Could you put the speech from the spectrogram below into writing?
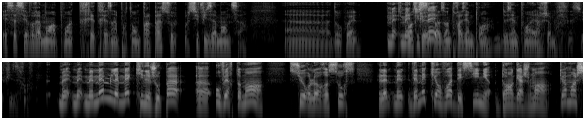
Et ça, c'est vraiment un point très très important. On ne parle pas suffisamment de ça. Euh, donc ouais, Mais, je mais pense tu que sais, pas besoin de troisième point. Deuxième point est largement suffisant. mais, mais, mais même les mecs qui ne jouent pas euh, ouvertement sur leurs ressources, les- mais des mecs qui envoient des signes d'engagement. Tu vois, moi, je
